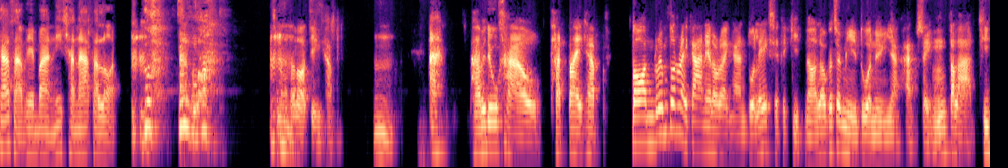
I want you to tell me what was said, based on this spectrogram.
ค่าสาพยาบาลนี่ชนะตลอดจริงค่ะชนะตลอดจริงครับ อืมอะพาไปดูข่าวถัดไปครับ ตอนเริ่มต้นรายการในเรารายงานตัวเลขเศรษฐกิจเนาะเราก็จะมีตัวหนึ่งอย่างห่างเสงตลาดที่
